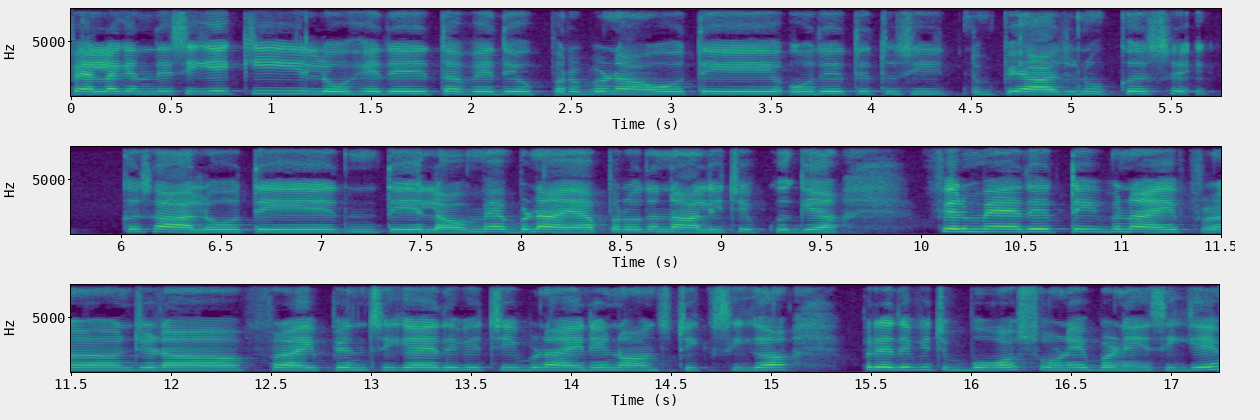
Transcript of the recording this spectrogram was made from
ਪਹਿਲਾਂ ਕਹਿੰਦੇ ਸੀਗੇ ਕਿ ਲੋਹੇ ਦੇ ਤਵੇ ਦੇ ਉੱਪਰ ਬਣਾਓ ਅਤੇ ਉਹਦੇ ਉੱਤੇ ਤੁਸੀਂ ਪਿਆਜ਼ ਨੂੰ ਕਸ ਘਸਾ ਲਓ ਅਤੇ ਤੇਲ ਲਾਓ। ਮੈਂ ਬਣਾਇਆ ਪਰ ਉਹਦਾ ਨਾਲ ਹੀ ਚਿਪਕ ਗਿਆ। ਫਿਰ ਮੈਂ ਇਹਦੇ ਉੱਤੇ ਹੀ ਬਣਾਏ ਜਿਹੜਾ ਫਰਾਈ ਪੈਨ ਸੀਗਾ ਇਹਦੇ ਵਿੱਚ ਹੀ ਬਣਾਏ ਨੇ, ਨਾਨ ਸਟਿਕ ਸੀਗਾ। ਪਰ ਇਹਦੇ ਵਿੱਚ ਬਹੁਤ ਸੋਹਣੇ ਬਣੇ ਸੀਗੇ।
